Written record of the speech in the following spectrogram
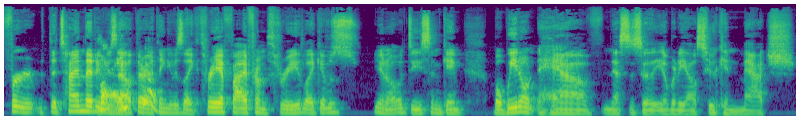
for the time that he was out there, I think he was like three of five from three. Like it was, you know, a decent game. But we don't have necessarily anybody else who can match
